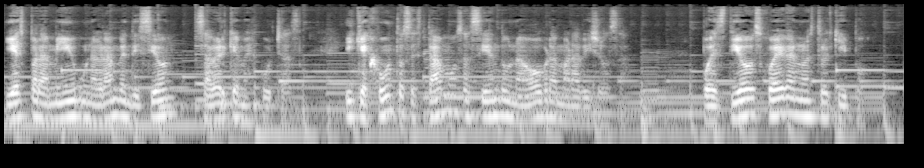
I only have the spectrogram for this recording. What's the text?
y es para mí una gran bendición saber que me escuchas y que juntos estamos haciendo una obra maravillosa. Pues Dios juega en nuestro equipo,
